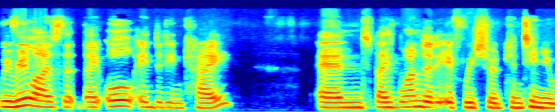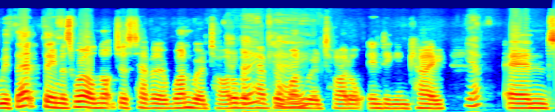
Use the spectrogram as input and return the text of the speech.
we realized that they all ended in K. And they wondered if we should continue with that theme as well, not just have a one word title, but have the one word title ending in K. Yep. and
